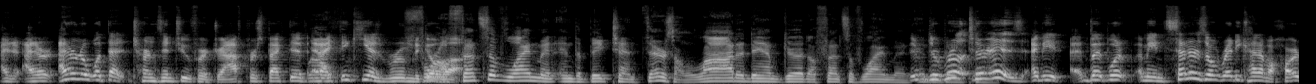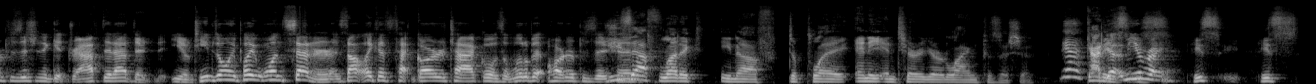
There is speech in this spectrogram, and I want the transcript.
I, I don't I don't know what that turns into for a draft perspective, and I think he has room to go up. offensive linemen in the Big Ten, there's a lot of damn good offensive linemen. There, the real, there is. I mean, but what I mean, center's already kind of a hard position to get drafted at. There, you know, teams only play one center. It's not like a guard or tackle. It's a little bit harder position. He's athletic enough to play any interior line position. yeah, God, yeah. I mean, you're he's- right. He's he's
